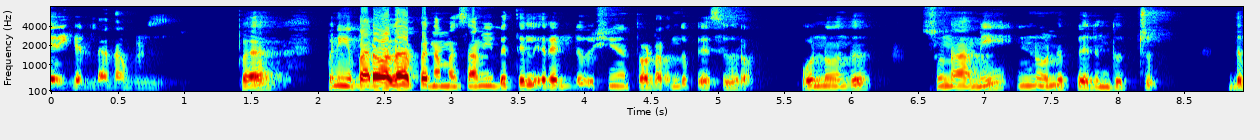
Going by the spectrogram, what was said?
ஏரிகள்ல தான் விழுது. இப்போ இப்போ நீங்க பரவாயில்ல இப்போ நம்ம சமீபத்தில் ரெண்டு விஷயம் தொடர்ந்து பேசுகிறோம். ஒன்று வந்து சுனாமி இன்னொன்று பெருந்தொற்று. இந்த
